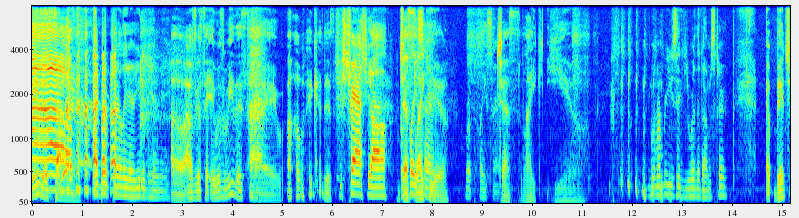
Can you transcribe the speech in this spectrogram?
me this time. I burped earlier. You didn't hear me. Oh, I was gonna say it was me this time. Oh my goodness. She's trash, y'all. Just Replace like her. you. Replace her. Just like you. Remember you said you were the dumpster? Uh, bitch,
